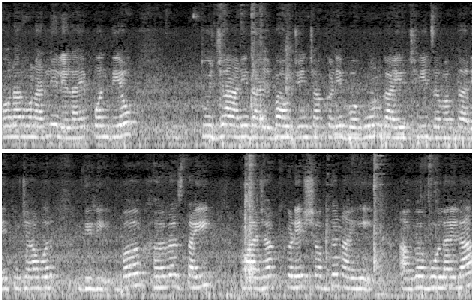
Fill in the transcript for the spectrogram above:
होणार होणार लिहिलेलं आहे. पण देव तुझ्या आणि दा भाऊजींच्याकडे बघून गायीची जबाबदारी तुझ्यावर दिली. बघ खरंच ताई माझ्याकडे शब्द नाही. अगं बोलायला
